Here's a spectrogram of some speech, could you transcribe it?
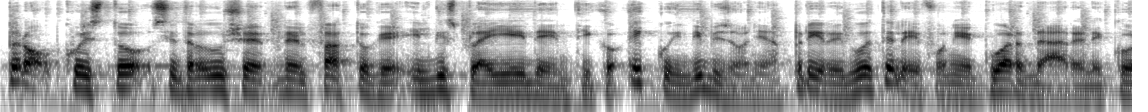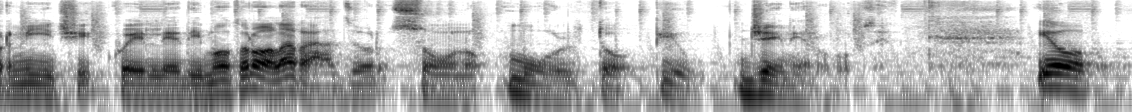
però questo si traduce nel fatto che il display è identico e quindi bisogna aprire i due telefoni e guardare le cornici, quelle di Motorola Razor sono molto più generose. Io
